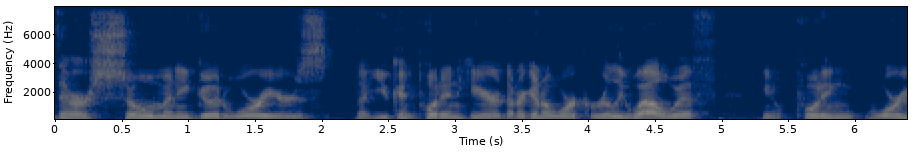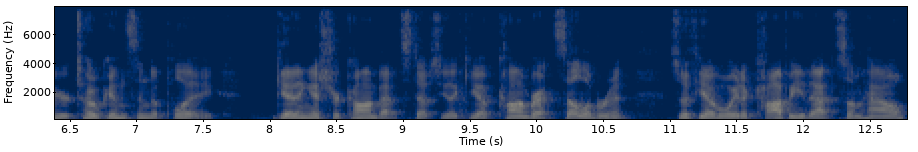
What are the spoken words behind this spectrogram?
there are so many good warriors that you can put in here that are going to work really well with you know putting warrior tokens into play, getting extra combat steps. You like you have combat celebrant, so if you have a way to copy that somehow,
